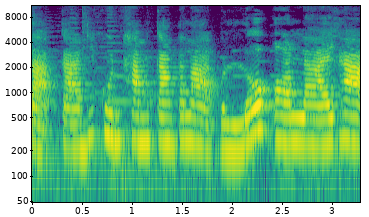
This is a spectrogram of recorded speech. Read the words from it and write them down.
จากการที่คุณทำการตลาดบนโลกออนไลน์ค่ะ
